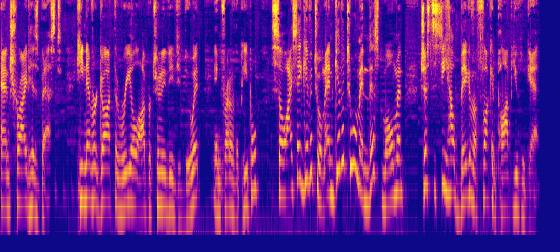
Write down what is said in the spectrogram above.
and tried his best. He never got the real opportunity to do it in front of the people. So I say give it to him and give it to him in this moment just to see how big of a fucking pop you can get.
